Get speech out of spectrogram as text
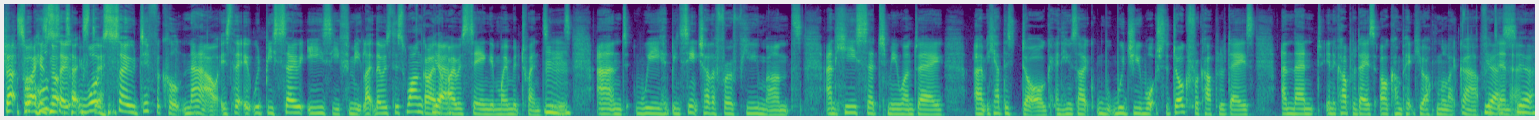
that's why But he's also, not texting. what's so difficult now is that it would be so easy for me. Like there was this one guy Yeah. Mm. that I was seeing in my mid twenties, and we had been seeing each other for a few months. And he said to me one day, um, he had this dog, and he was like, "Would you watch the dog for a couple of days, and then in a couple of days I'll come pick you up and we'll like go out for yes, dinner." yeah.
